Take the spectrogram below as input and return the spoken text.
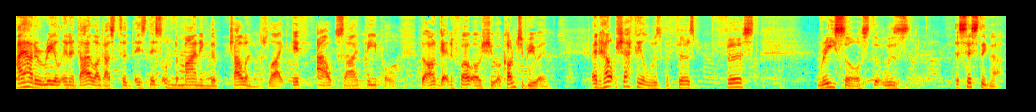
I had a real inner dialogue as to is this undermining the challenge? Like, if outside people that aren't getting a photo shoot are contributing, and Help Sheffield was the first first resource that was assisting that.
